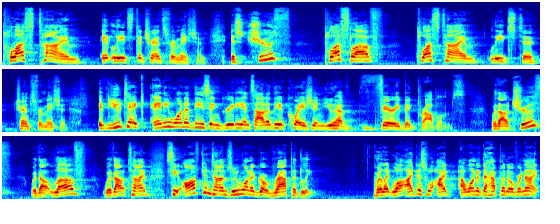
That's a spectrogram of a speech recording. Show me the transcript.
plus time, it leads to transformation. Is truth plus love plus time leads to transformation. If you take any one of these ingredients out of the equation, you have very big problems. Without truth, without love, without time. See, oftentimes we want to grow rapidly. We're like, well, I just, I, I want it to happen overnight.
